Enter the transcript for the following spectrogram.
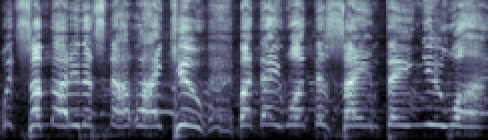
with somebody that's not like you, but they want the same thing you want.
